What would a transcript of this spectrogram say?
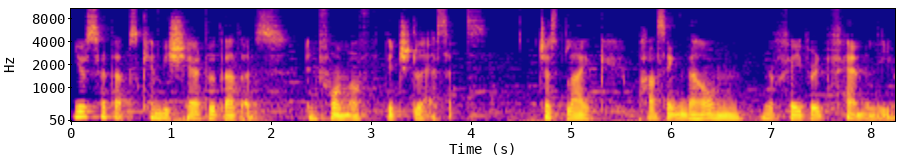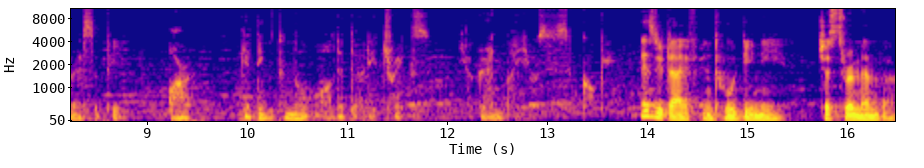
Your setups can be shared with others in form of digital assets, just like passing down your favorite family recipe. Or getting to know all the dirty tricks your grandma uses in cooking. As you dive into Houdini, just remember,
